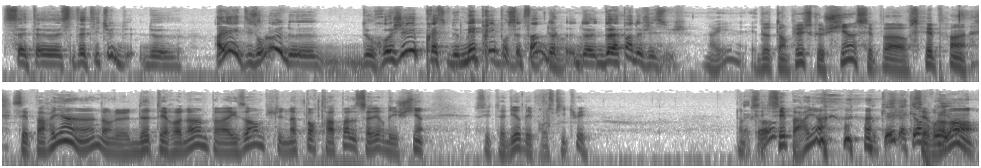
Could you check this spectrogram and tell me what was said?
cette, euh, cette attitude de, allez, disons-le, de, de, rejet, presque de mépris pour cette femme de, de, la part de Jésus? Oui, et d'autant plus que chien, c'est pas, c'est pas, pas rien. Hein. Dans le Deutéronome, par exemple, tu n'apporteras pas le salaire des chiens, c'est-à-dire des prostituées. Donc c'est pas rien. c'est vraiment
